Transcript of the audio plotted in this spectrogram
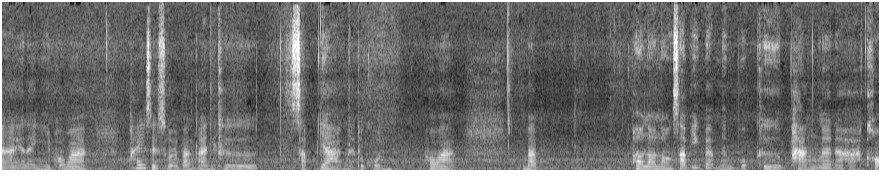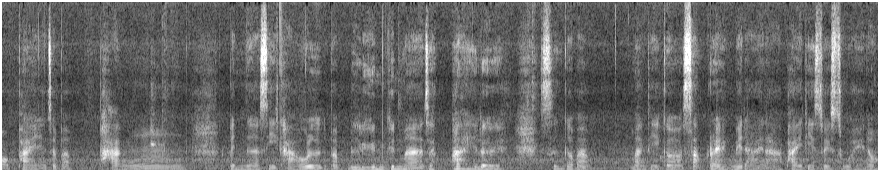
ง่ายอะไรอย่างนี้ เพราะว่าไพ่สวยๆบางอันคือสับยากนะทุกคน เพราะว่าแบบพอเราลองสับอีกแบบหนึ่งปุ๊บคือพังเลยนะคะ ขอบไพ่เนี่ยจะแบบพังเป็นเนื้อสีขาวแบบลื้นขึ้นมาจากไพ่เลย ซึ่งก็แบบบางทีก็สับแรงไม่ได้นะคะ ไพ่ที่สวยๆเนาะ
